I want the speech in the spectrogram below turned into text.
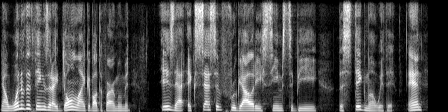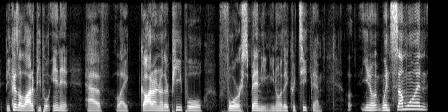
Now, one of the things that I don't like about the fire movement is that excessive frugality seems to be the stigma with it. And because a lot of people in it have like got on other people for spending, you know, they critique them. You know, when someone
